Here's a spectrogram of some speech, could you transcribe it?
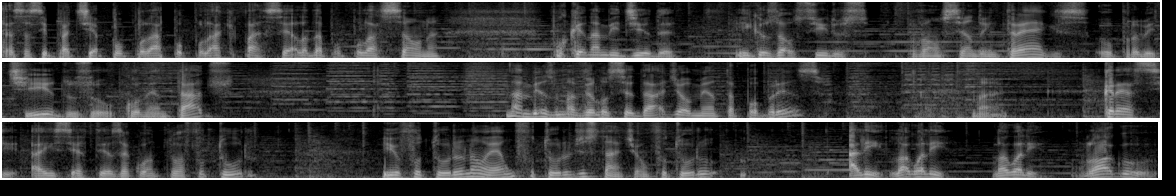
essa simpatia popular, popular que parcela da população, né? Porque na medida em que os auxílios vão sendo entregues, ou prometidos, ou comentados, na mesma velocidade aumenta a pobreza, né? cresce a incerteza quanto ao futuro, e o futuro não é um futuro distante, é um futuro ali, logo ali, logo ali, logo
